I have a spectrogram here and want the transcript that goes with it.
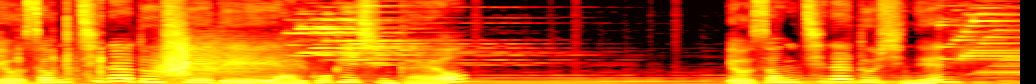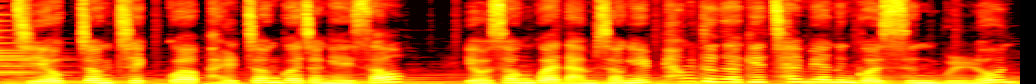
여성 친화 도시에 대해 알고 계신가요? 여성 친화 도시는 지역 정책과 발전 과정에서 여성과 남성이 평등하게 참여하는 것은 물론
